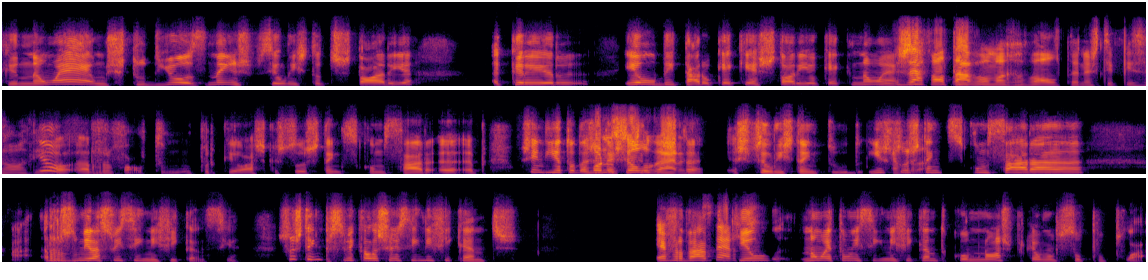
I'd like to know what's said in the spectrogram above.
que não é um estudioso nem um especialista de história a querer ele ditar o que é que é história e o que é que não é. Já faltava uma revolta neste episódio. Eu revolto-me, porque eu acho que as pessoas têm que se começar a. a hoje em dia toda a gente é especialista, especialista em tudo. E as é pessoas verdade. têm que se começar a, a, resumir a sua insignificância. As pessoas têm que perceber que elas são insignificantes. É verdade certo. que ele não é tão insignificante como nós, porque é uma pessoa popular.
